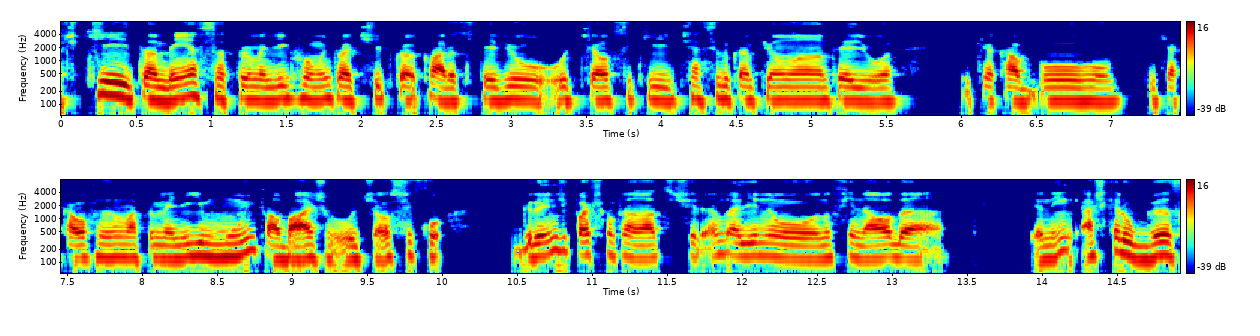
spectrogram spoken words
Acho que também essa Premier League foi muito atípica. Claro que teve o, o, Chelsea que tinha sido campeão ano anterior e que acabou e que acabou fazendo uma Premier League muito abaixo. O Chelsea ficou grande parte do campeonato, tirando ali no, no final da. Eu nem acho que era o Gus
